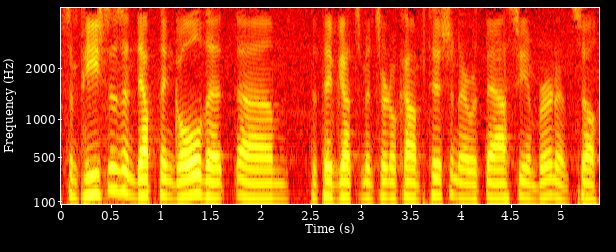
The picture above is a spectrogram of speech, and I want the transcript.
some pieces and depth and goal that um, that they've got some internal competition there with Basse and Vernon. So,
